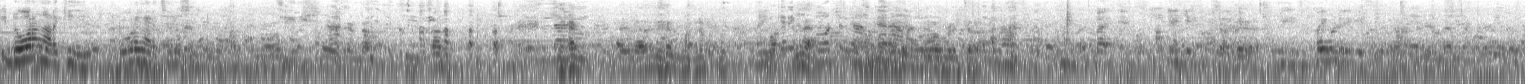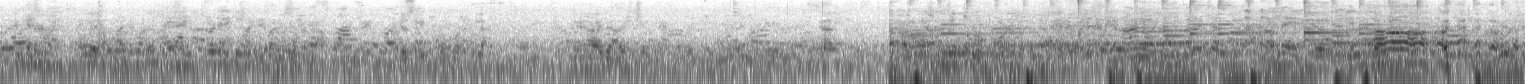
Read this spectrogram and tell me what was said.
ഈ ഡോറങ്ങ് അടക്കി ഡോറങ്ങ് അടച്ചാലും ശരി. ഭയങ്കര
